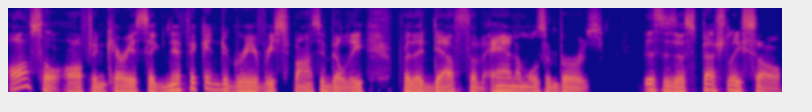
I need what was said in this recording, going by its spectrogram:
also often carry a significant degree of responsibility for the deaths of animals and birds. This is especially so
